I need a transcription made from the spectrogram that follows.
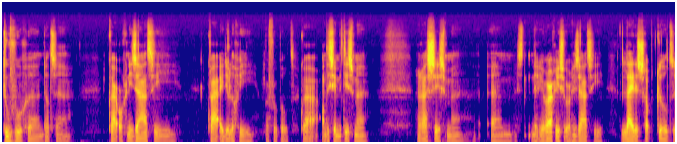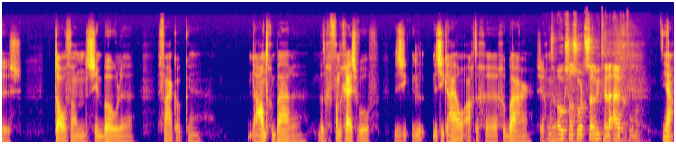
toevoegen dat ze qua organisatie, qua ideologie bijvoorbeeld, qua antisemitisme, racisme, um, de hiërarchische organisatie, leiderschap, cultus, tal van symbolen, vaak ook uh, de handgebaren van de grijze wolf, de, ziek, ziekenheilachtige gebaar, zeg maar. Dat ze ook zo'n soort saluut hebben uitgevonden. Ja,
